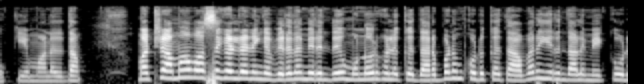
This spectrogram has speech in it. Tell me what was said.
முக்கியமானது தான் மற்ற அமாவாசைகளில் நீங்கள் விரதம் இருந்து முன்னோர்களுக்கு தர்ப்பணம் கொடுக்க தவறு இருந்தாலுமே கூட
